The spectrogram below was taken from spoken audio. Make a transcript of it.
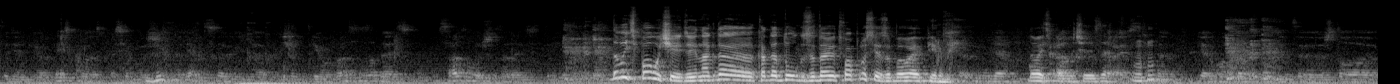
студент европейского. Спасибо большое за лекцию. Я хочу три вопроса задать. Сразу лучше задать три. Давайте по очереди. Иногда, когда долго задают вопрос, я забываю первый. Да. Давайте по очереди, да. Да. Первый вопрос будет, э, что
